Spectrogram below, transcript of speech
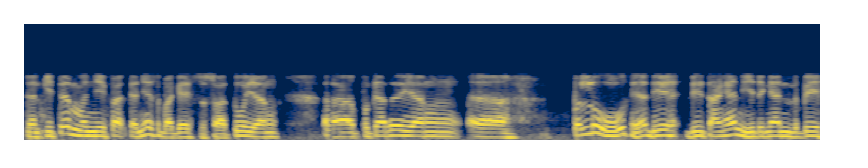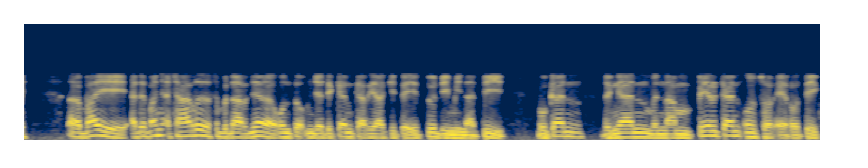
dan kita menyifatkannya sebagai sesuatu yang uh, perkara yang uh, perlu ya ditangani dengan lebih uh, baik. Ada banyak cara sebenarnya untuk menjadikan karya kita itu diminati bukan dengan menampilkan unsur erotik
